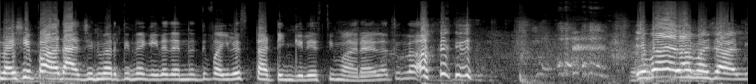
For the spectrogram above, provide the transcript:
माझी पा दाजींवरती नाही गेलं त्यांना ती पहिले स्टार्टिंग केली असती मारायला तुला. ए बघ याला मजा आली.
